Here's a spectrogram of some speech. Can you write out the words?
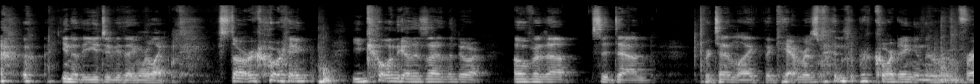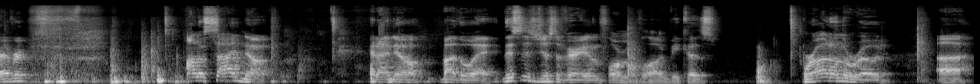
you know the YouTube thing where like start recording, you go on the other side of the door, open it up, sit down, pretend like the camera's been recording in the room forever. On a side note, and I know, by the way, this is just a very informal vlog because we're out on the road. Uh,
